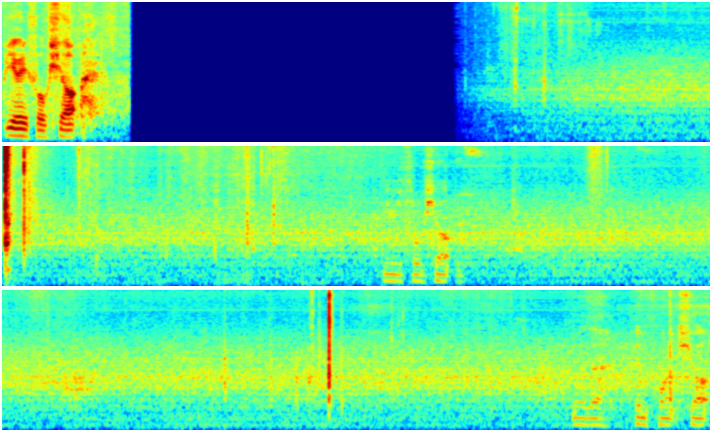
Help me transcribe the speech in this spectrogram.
Beautiful shot. Beautiful shot. With a pinpoint shot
